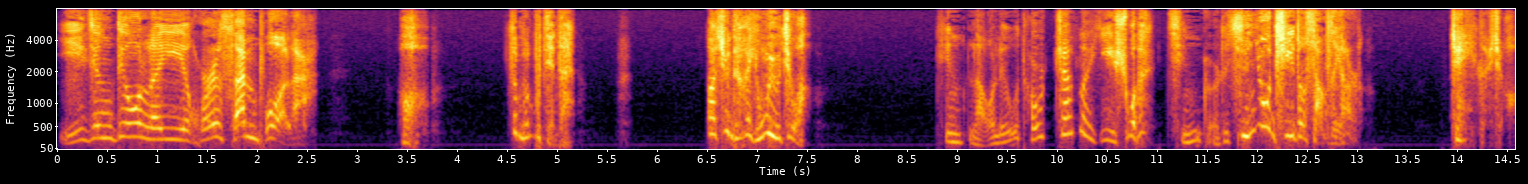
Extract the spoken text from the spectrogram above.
已经丢了一魂三魄了。哦，这么不简单？阿逊他还有没有救啊？听老刘头这么一说，秦格的心又提到嗓子眼了。这个时候。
